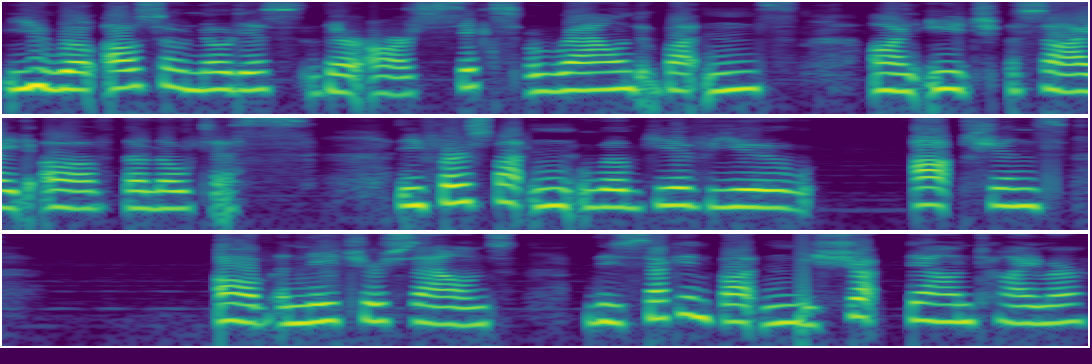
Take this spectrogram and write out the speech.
You will also notice there are six round buttons on each side of the lotus. The first button will give you options of nature sounds. The second button, the shutdown timer,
